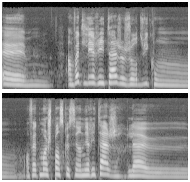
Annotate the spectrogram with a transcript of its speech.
Euh, en fait, l'héritage aujourd'hui qu'on. En fait, moi, je pense que c'est un héritage. Là, euh,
